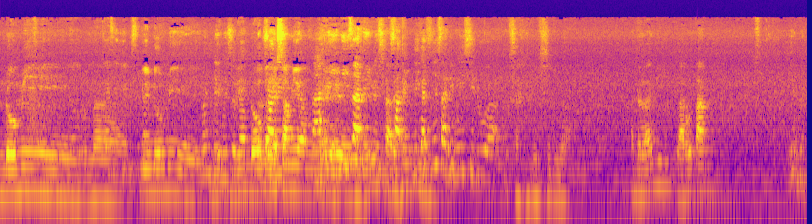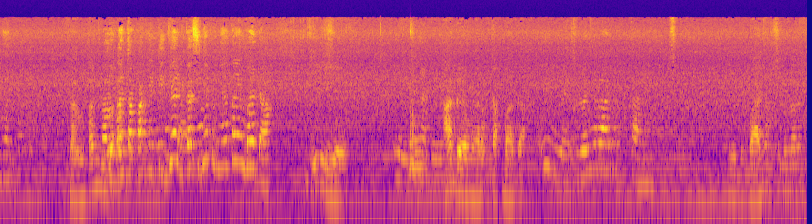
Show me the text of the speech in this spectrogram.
Indomie benar. Beli Indomie ya, ya. Mending sudah sari- Samyang. Sari, sari. Ini sa- sari. dikasihnya sari misi dua. Bisa diisi dua. Ada lagi larutan. Iya benar. Larutan tancap kaki tiga dikasihnya ternyata yang badak. Iya. Iya, ada yang merek cap badak. Iya dulunya larutan. Udah banyak sebenarnya.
